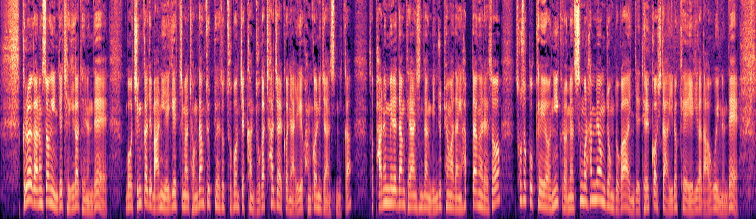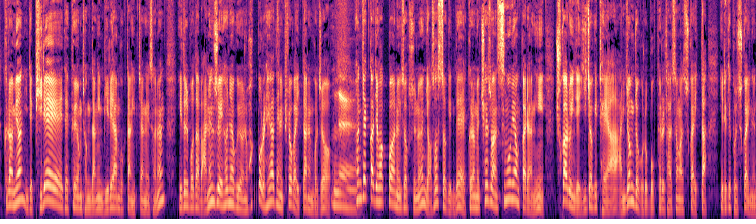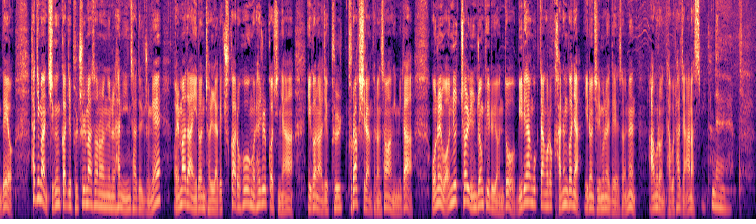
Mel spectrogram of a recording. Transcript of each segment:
그럴 가능성이 이제 제기가 되는데 뭐 지금까지 많이 얘기했지만 정당 투표에서 두 번째 칸 누가 차지할 거냐 이게 관건이지 않습니까? 그래서 바른미래당, 대한신당, 민주평화당이 합당을 해서 소속 국회의원이 그러면 21명 정도가 이제 될 것이다. 이렇게 얘기가 나오고 있는데 그러면 이제 비례 대표형 정당인 미래한국당 입장에서는 이들보다 많은 수의 현역 의원을 확보를 해야 되는 필요가 있다는 거죠. 네. 현재까지 확보한 의석수는 6석인데 그러면 최소한 20명 가량이 추가로 이제 이적이 돼야 안정적으로 목표를 달성할 수가 있다. 이렇게 볼 수가 있는데요. 하지만 지금까지 불출마 선언을 한 인사들 중에 얼마나 이런 전략에 추가로 호응을 해줄 것이냐 이건 아직 불, 불확실한 그런 상황입니다. 오늘 원유철 윤정필 의원도 미래한국당 정당으로 가는 거냐 이런 질문에 대해서는 아무런 답을 하지 않았습니다. 네.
